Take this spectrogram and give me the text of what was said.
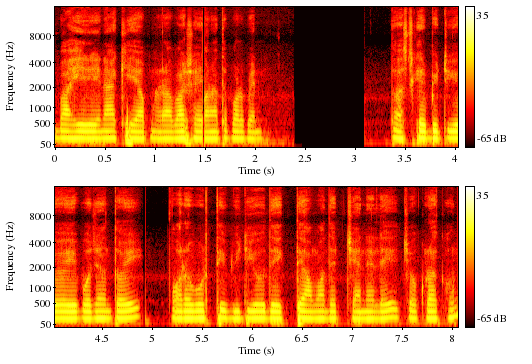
বাহিরে না খেয়ে আপনারা বাসায় বানাতে পারবেন। তো আজকের ভিডিও এই পর্যন্তই। পরবর্তী ভিডিও দেখতে আমাদের চ্যানেলে চোখ রাখুন।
